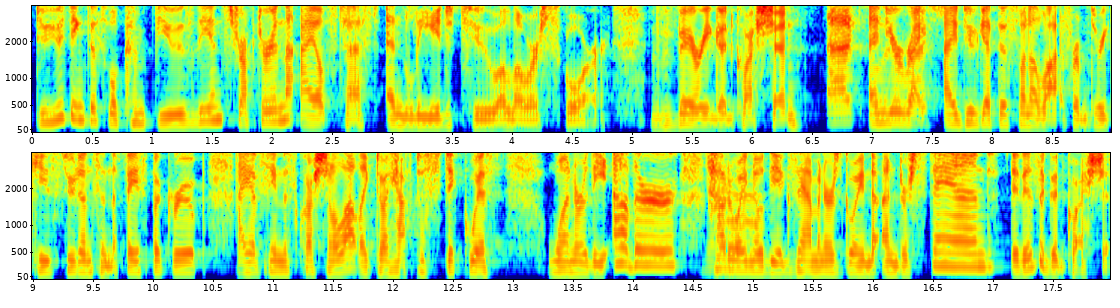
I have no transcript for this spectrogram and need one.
Do you think this will confuse the instructor in the IELTS test and lead to a lower score? Very good question. Excellent and you're right. question. I do get this one a lot from Three Keys students in the Facebook group. I have seen this question a lot. Like, do I have to stick with one or the other? How do I know the examiner's going to understand? It is a good question.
